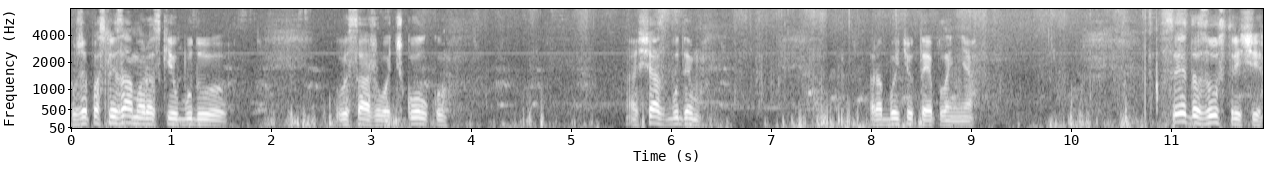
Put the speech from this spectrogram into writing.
Уже після заморозків буду висаджувати школку. А зараз будемо робити утеплення. Все, до зустрічі.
